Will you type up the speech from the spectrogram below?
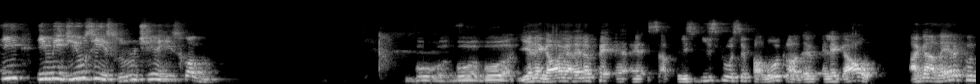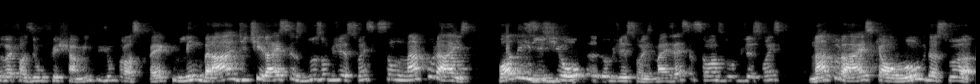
e, e mediu os riscos, não tinha risco algum. Boa, boa, boa. E é legal a galera, é, é, isso que você falou, Claudio, é legal a galera, quando vai fazer um fechamento de um prospecto, lembrar de tirar essas duas objeções que são naturais. Podem existir Sim. outras objeções, mas essas são as objeções naturais que ao longo da sua,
